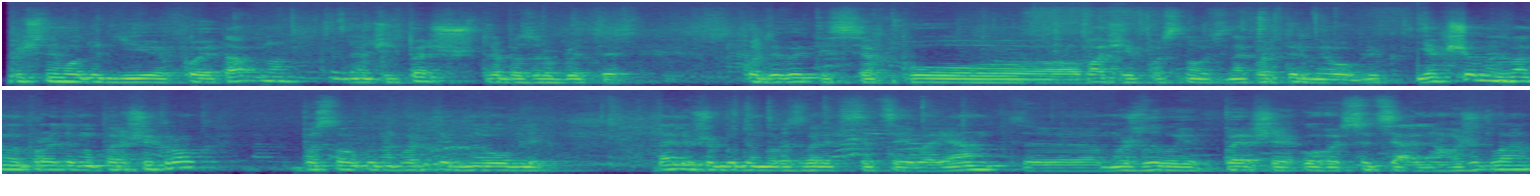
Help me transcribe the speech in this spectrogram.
Почнемо тоді поетапно. Значить, перше, треба зробити, подивитися по вашій постановці на квартирний облік. Якщо ми з вами пройдемо перший крок, постановку на квартирний облік, далі вже будемо розвалитися цей варіант, е, можливо, перше якогось соціального житла.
